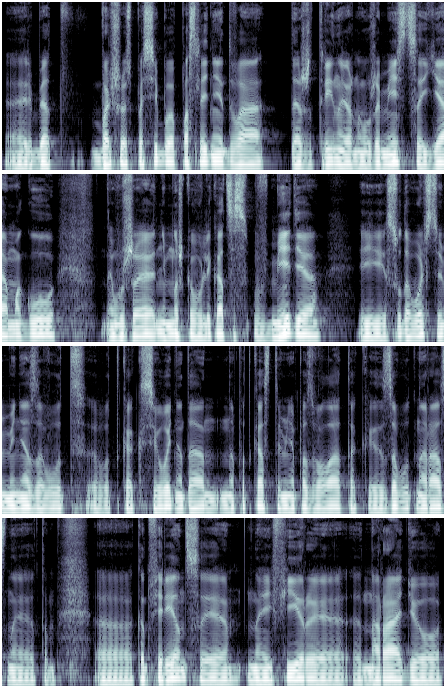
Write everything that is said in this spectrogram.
Э, ребят, большое спасибо. Последние два, даже три, наверное, уже месяца я могу уже немножко вовлекаться в медиа. И с удовольствием меня зовут, вот как сегодня, да, на подкаст ты меня позвала, так и зовут на разные там э, конференции, на эфиры, на радио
